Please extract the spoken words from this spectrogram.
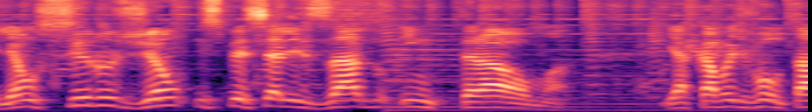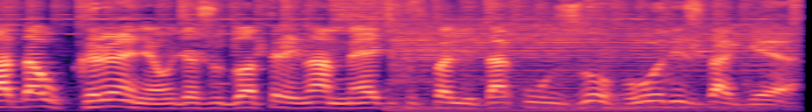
Ele é um cirurgião especializado em trauma e acaba de voltar da Ucrânia, onde ajudou a treinar médicos para lidar com os horrores da guerra.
